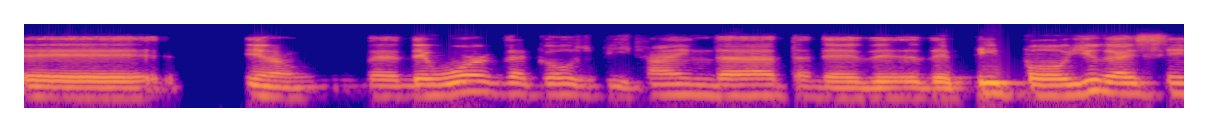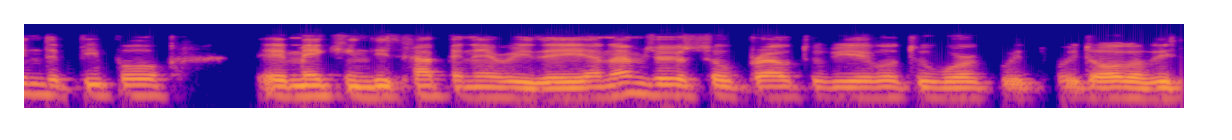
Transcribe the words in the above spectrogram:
uh, you know, the, the work that goes behind that, the, the, the people, you guys seen the people uh, making this happen every day. And I'm just so proud to be able to work with, with all of this.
